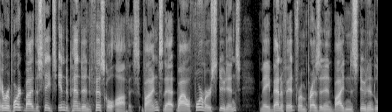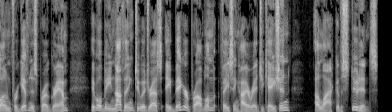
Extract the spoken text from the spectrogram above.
A report by the state's independent fiscal office finds that while former students may benefit from President Biden's student loan forgiveness program, it will be nothing to address a bigger problem facing higher education a lack of students.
